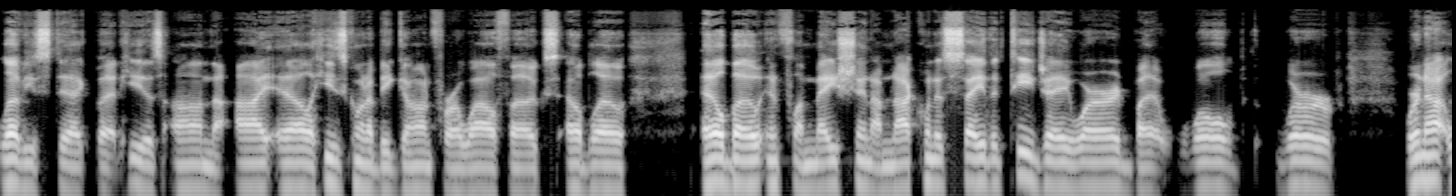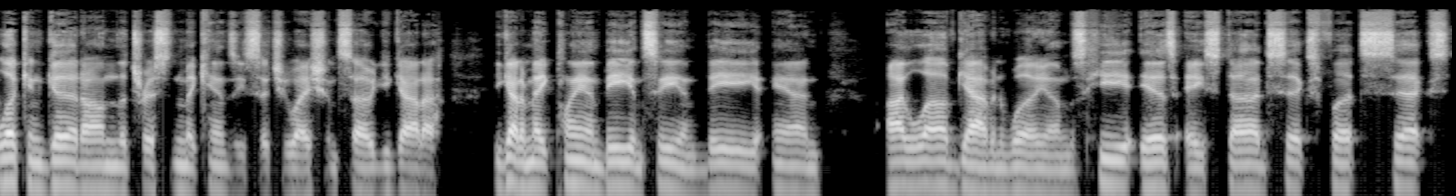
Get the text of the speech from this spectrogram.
love you, stick, but he is on the IL. He's going to be gone for a while, folks. Elbow, elbow inflammation. I'm not going to say the TJ word, but we'll we're we're not looking good on the Tristan McKenzie situation. So you gotta you gotta make plan B and C and D. And I love Gavin Williams. He is a stud, six foot six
